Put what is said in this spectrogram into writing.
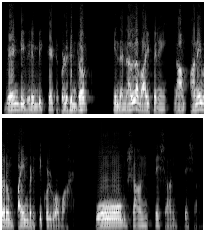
வேண்டி விரும்பி கேட்டுக்கொள்கின்றோம். இந்த நல்ல வாய்ப்பினை நாம் அனைவரும் பயன்படுத்திக் கொள்வோமாக. ஓம் சாந்தி சாந்தி சாந்தி.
